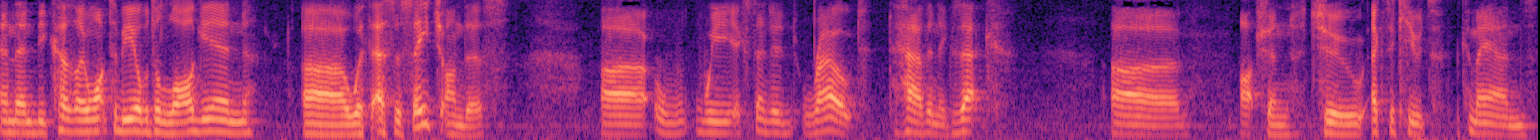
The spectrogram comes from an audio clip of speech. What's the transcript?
And then because I want to be able to log in uh, with SSH on this, uh, we extended route to have an exec uh, option to execute commands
